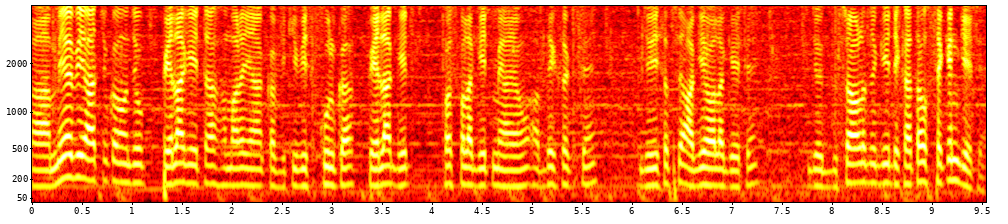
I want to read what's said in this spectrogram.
आ, मैं अभी आ चुका हूँ जो पहला गेट है हमारे यहाँ का विकी स्कूल का। पहला गेट फ़र्स्ट वाला गेट में आया हूँ। आप देख सकते हैं जो ये सबसे आगे वाला गेट है जो दूसरा वाला जो गेट दिखा था वो सेकेंड गेट है।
